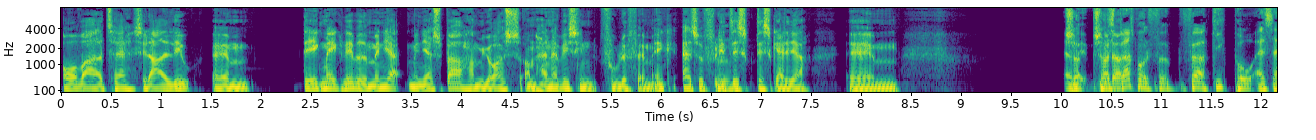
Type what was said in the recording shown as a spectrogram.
overvejede at tage sit eget liv, øhm, det er ikke med i klippet, men jeg, men jeg spørger ham jo også, om han er ved sin fulde fem, ikke? Altså, fordi mm. det, det skal jeg. Øhm, så, så der... spørgsmål før, før gik på, altså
